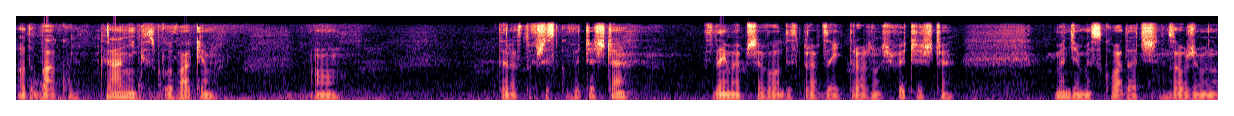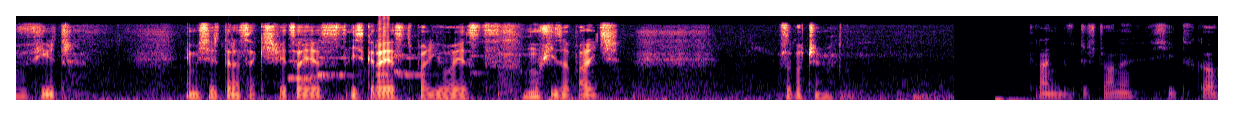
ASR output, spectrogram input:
od baku kranik z pływakiem. O. Teraz to wszystko wyczyszczę. Zdejmę przewody, sprawdzę ich drożność, wyczyszczę. Będziemy składać, założymy nowy filtr. Ja myślę, że teraz jak świeca jest, iskra jest, paliwo jest, musi zapalić. Zobaczymy. Kranik wyczyszczony, sitko.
